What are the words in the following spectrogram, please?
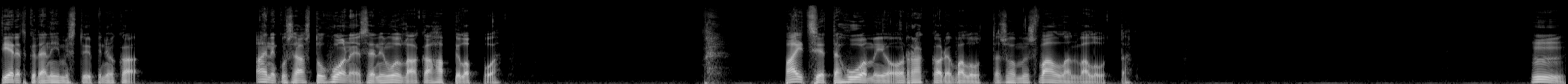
Tiedätkö tämän ihmistyypin, joka aina kun se astuu huoneeseen, niin multa alkaa happi loppua. Paitsi että huomio on rakkauden valuutta, se on myös vallan valuutta. Hmm.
